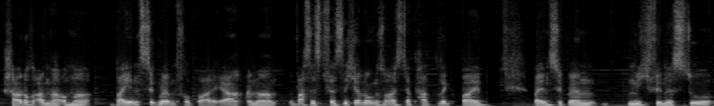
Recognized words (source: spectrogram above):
schau doch einfach auch mal bei Instagram vorbei, ja. Einmal, was ist Versicherung? So heißt der Patrick bei, bei Instagram. Mich findest du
